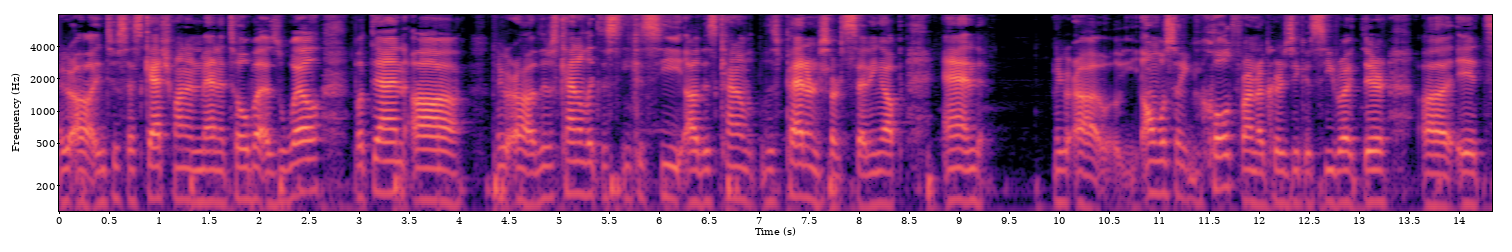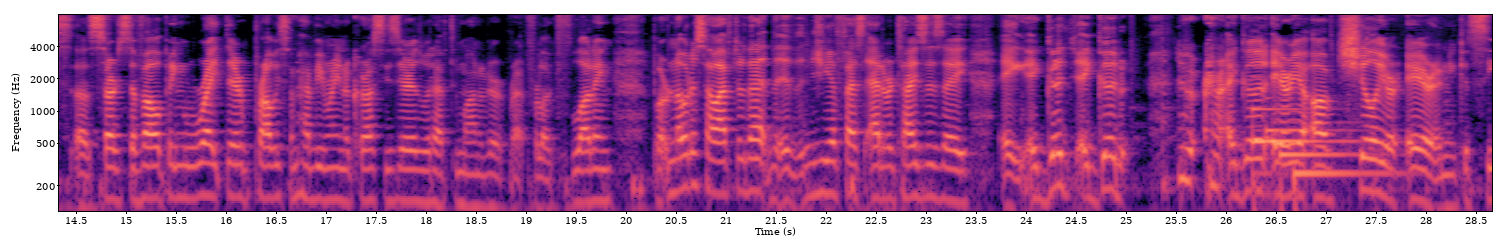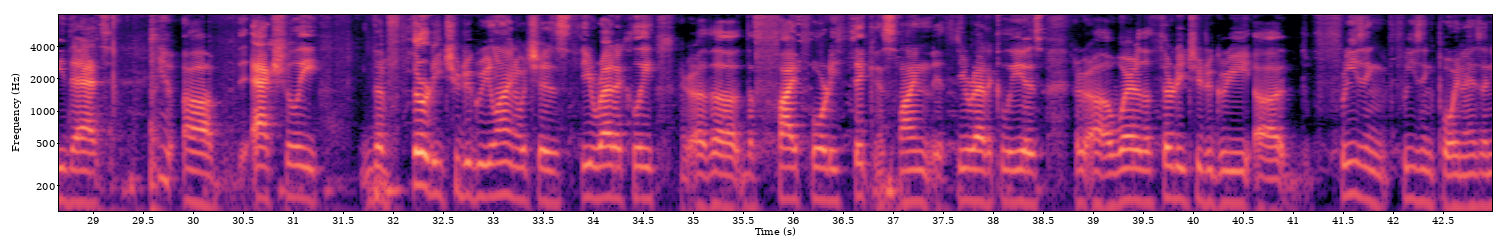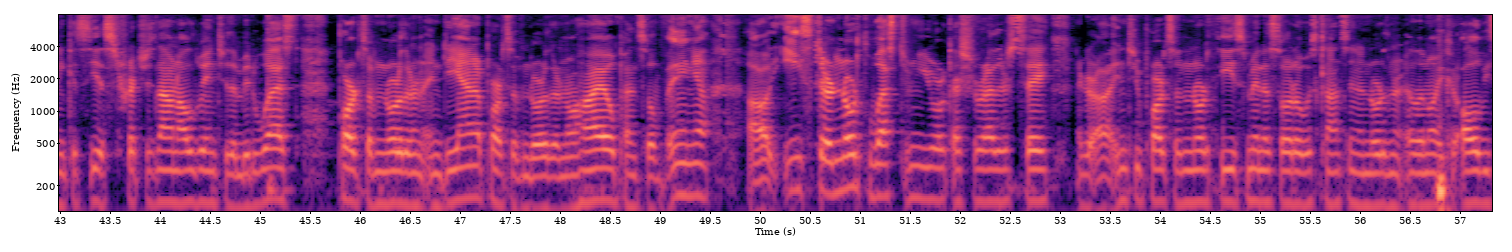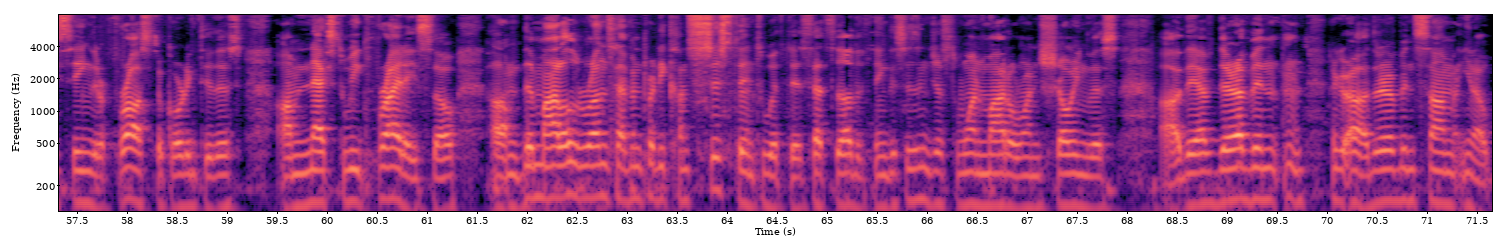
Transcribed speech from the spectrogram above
uh, into Saskatchewan and Manitoba as well. But then uh, uh, there's kind of like this, you can see uh, this kind of this pattern starts setting up, and uh, almost like a cold front occurs. You can see right there, uh, it uh, starts developing right there. Probably some heavy rain across these areas. Would have to monitor right, for like flooding. But notice how after that, the, the GFS advertises a, a a good a good a good area of chillier air, and you can see that uh, actually the 32 degree line, which is theoretically uh, the the 540 thickness line. It theoretically is uh, where the 32 degree uh, freezing freezing point is, and you can see it stretches down all the way into the Midwest, parts of northern Indiana, parts of northern Ohio, Pennsylvania, uh, eastern, northwestern New York, I should rather say, uh, into parts of northeast Minnesota, Wisconsin, and northern Illinois. You could all be seeing their frost according to this um, next week, Friday. So um, the model runs have been pretty consistent with this. That's the other thing. This isn't just one model run showing this. Uh, they have there have been mm, uh, there have been some you know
